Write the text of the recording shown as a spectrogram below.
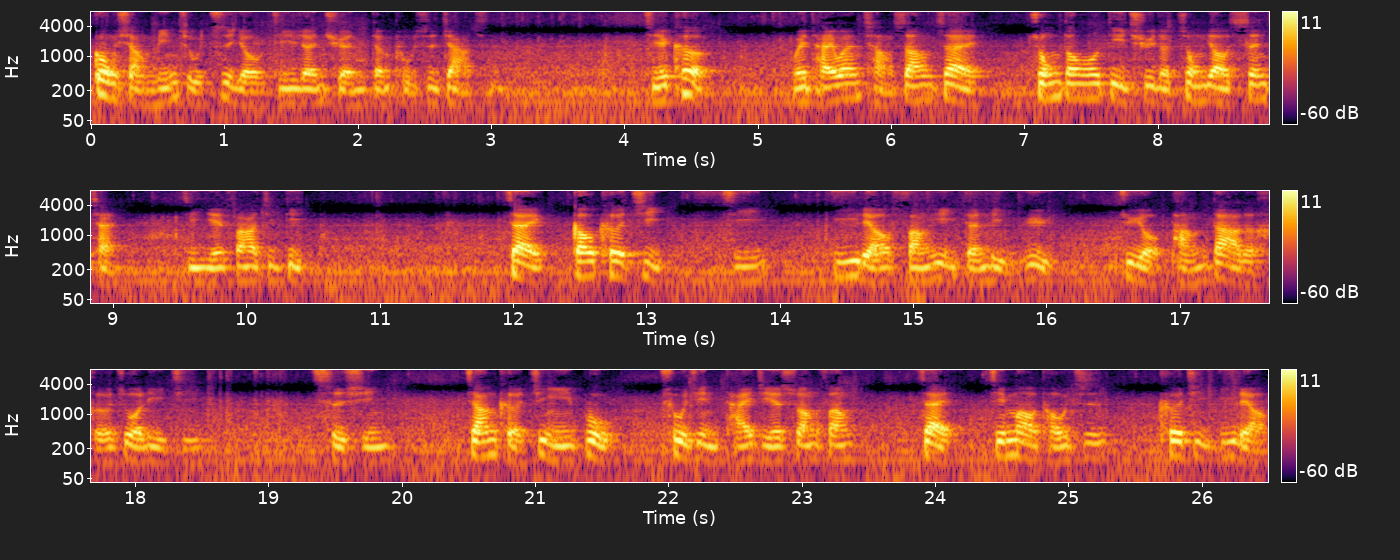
共享民主、自由及人权等普世价值。捷克为台湾厂商在中东欧地区的重要生产及研发基地，在高科技及医疗、防疫等领域具有庞大的合作利基。此行将可进一步促进台捷双方在经贸投资。科技、医疗、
